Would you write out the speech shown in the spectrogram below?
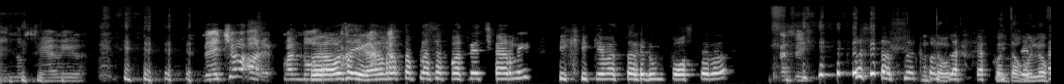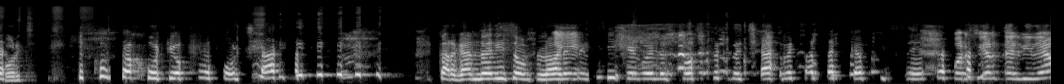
Ay, no sé, amigo. De hecho, ahora, cuando. Pues vamos a llegar al rato a Plaza Patria, Charlie, y Kike va a estar en un póster, ¿verdad? Así. Pasando con Junto- la Junto a camiseta Julio Furch. junto a Julio Furcha. Cargando Edison Flores, Kike, güey, los pósters de Charlie a la camiseta. Por cierto, el video,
